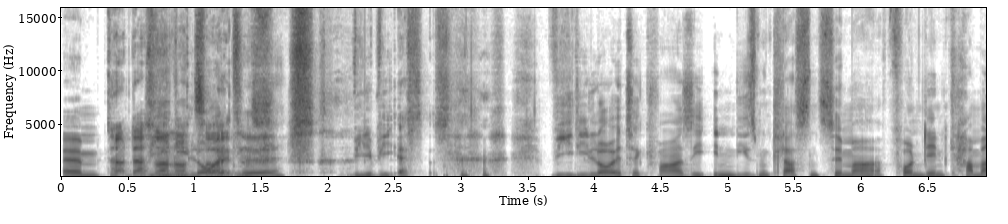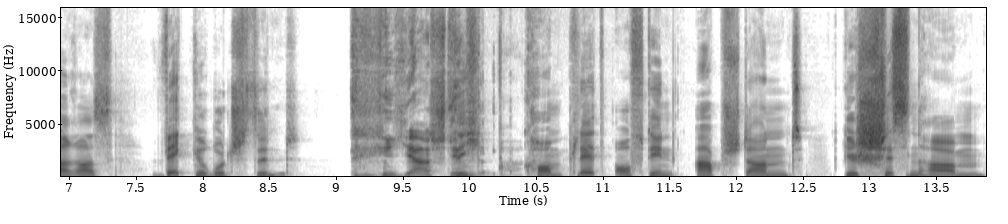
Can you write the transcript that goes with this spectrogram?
Ähm, Da- das wie waren noch die Leute, Zeiten. wie, wie, es, wie die Leute quasi in diesem Klassenzimmer von den Kameras weggerutscht sind, ja, sich komplett auf den Abstand geschissen haben.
